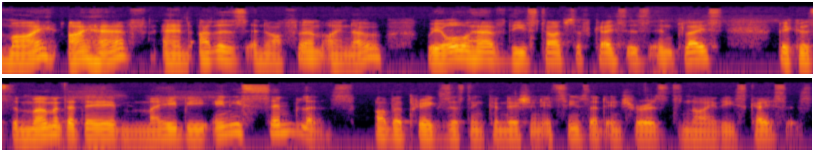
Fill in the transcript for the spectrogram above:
my I have and others in our firm I know we all have these types of cases in place because the moment that there may be any semblance of a pre-existing condition it seems that insurers deny these cases.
